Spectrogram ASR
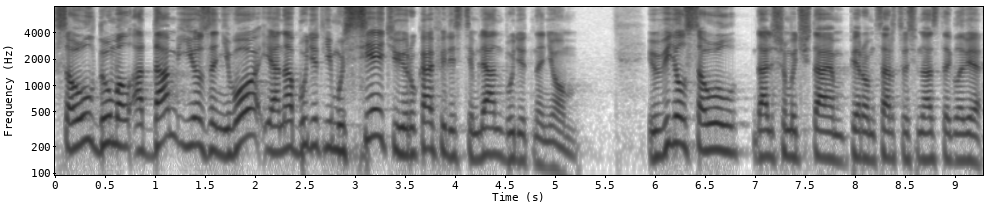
Саул думал, отдам ее за него, и она будет ему сетью, и рука филистимлян будет на нем. И увидел Саул, дальше мы читаем в 1 Царстве 18 главе,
